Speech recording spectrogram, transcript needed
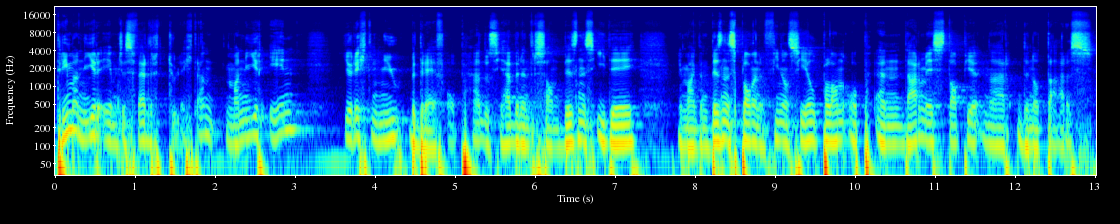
drie manieren eventjes verder toelichten. Manier 1, je richt een nieuw bedrijf op. Dus je hebt een interessant business idee, je maakt een businessplan en een financieel plan op en daarmee stap je naar de notaris.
